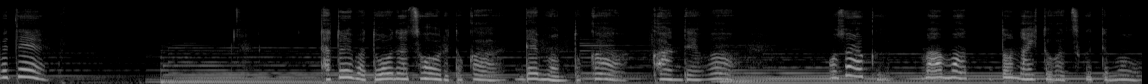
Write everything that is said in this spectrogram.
べて例えばドーナツホールとかレモンとか関電はおそらくまあまあどんな人が作っても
